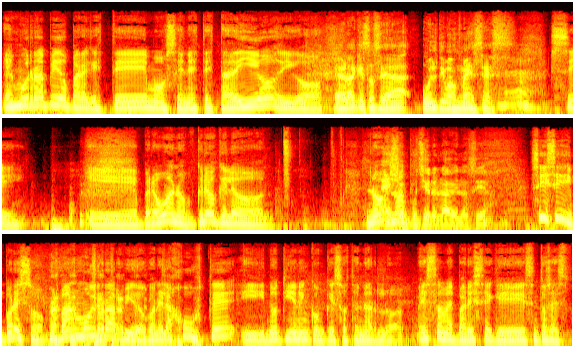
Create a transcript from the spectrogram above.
es muy rápido para que estemos en este estadio, digo, Es verdad que eso se da últimos meses. sí. Eh, pero bueno, creo que lo... No, Ellos no- pusieron la velocidad. Sí, sí, por eso. Van muy rápido con el ajuste y no tienen con qué sostenerlo. Eso me parece que es. Entonces,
